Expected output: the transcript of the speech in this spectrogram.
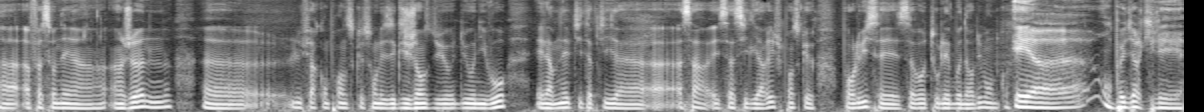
à, façonner un, jeune, euh, lui faire comprendre ce que sont les exigences du, haut niveau et l'amener petit à petit à, ça. Et ça, s'il y arrive, je pense que pour lui, ça vaut tous les bonheurs du monde. Et euh, on peut dire qu'il est,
